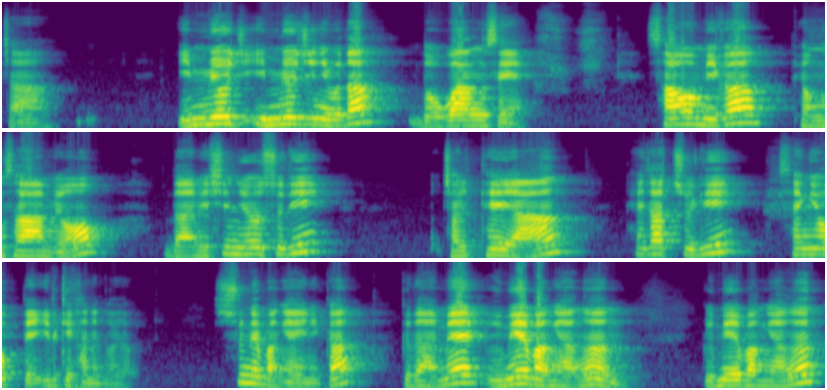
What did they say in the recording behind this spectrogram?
자, 임묘진, 임묘진이보다 노광세, 사오미가 병사묘, 그 다음에 신효술이 절태양, 해자축이 생욕대 이렇게 가는 거예요. 순의 방향이니까. 그 다음에 음의 방향은 음의 방향은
